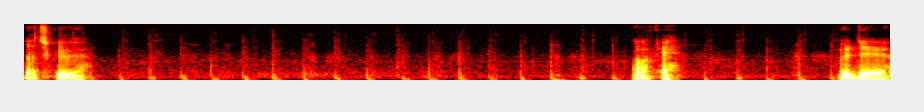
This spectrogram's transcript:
That's good. Okay. We're there.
